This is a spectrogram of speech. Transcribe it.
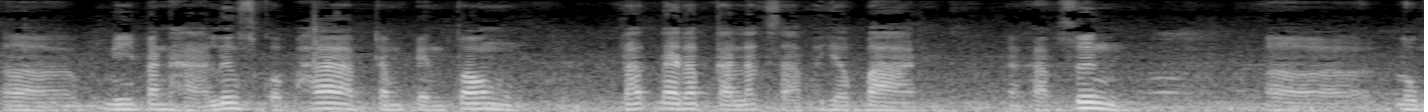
เอ่อมีปัญหาเรื่องสุขภาพจำเป็นต้องรับได้รับการรักษาพยาบาลนะครับ ซึ่งเอ่อ โรง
